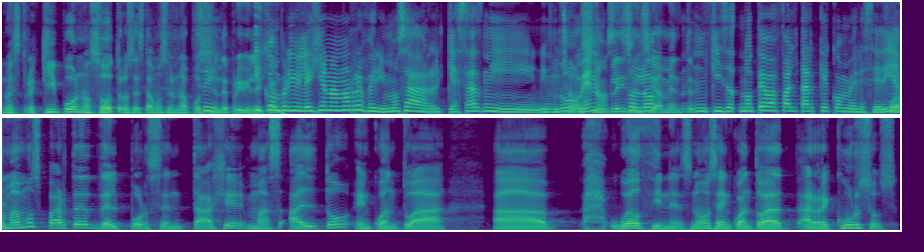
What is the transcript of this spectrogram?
nuestro equipo, nosotros estamos en una posición de privilegio. Y con privilegio no nos referimos a riquezas ni, ni mucho menos. Simple y sencillamente. Mm, quizás no te va a faltar qué comer ese día. Formamos parte del porcentaje más alto en cuanto a a wealthiness, ¿no? O sea, en cuanto a, recursos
